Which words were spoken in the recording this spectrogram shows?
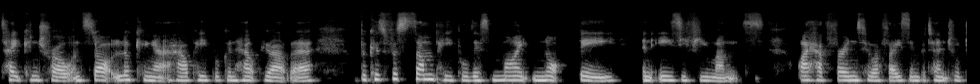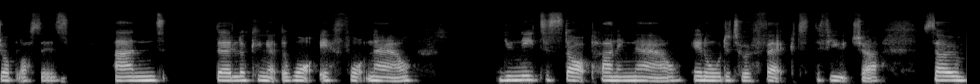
take control, and start looking at how people can help you out there. Because for some people, this might not be an easy few months. I have friends who are facing potential job losses and they're looking at the what if, what now. You need to start planning now in order to affect the future. So,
